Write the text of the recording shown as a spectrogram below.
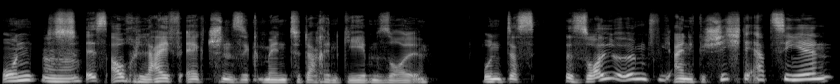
Und mhm. es auch Live-Action-Segmente darin geben soll. Und das soll irgendwie eine Geschichte erzählen,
